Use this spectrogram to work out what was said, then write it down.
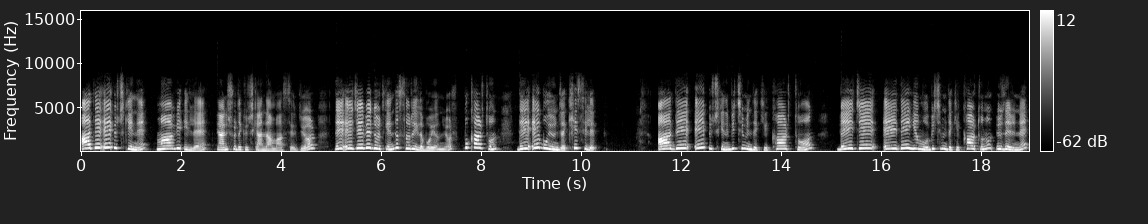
ADE üçgeni mavi ile yani şuradaki üçgenden bahsediyor. DECB dörtgeni de sarı ile boyanıyor. Bu karton DE boyunca kesilip ADE üçgeni biçimindeki karton BCED yamuğu biçimindeki kartonun üzerine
